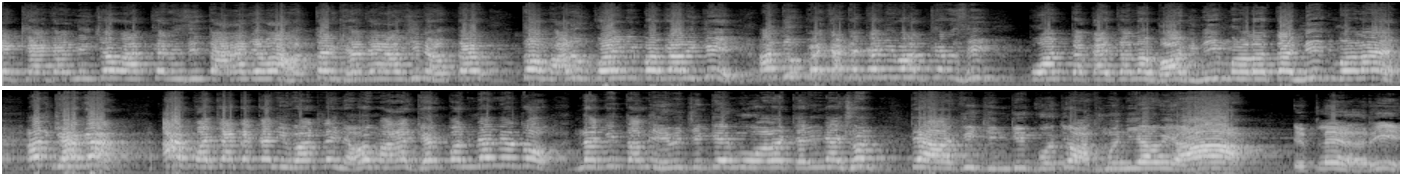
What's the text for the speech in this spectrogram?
એક ખેગરની જો વાત કરી છે? તારા જેવા 70 ખેગર આવશે ને 70 તો મારું કોઈ નહીં બગાડી કે આ તું 50% ની વાત કરે છે? 5% તને ભાગ નહીં મળે તો નહીં જ મળે. અને ખેગર આ 50% ની વાત લઈને હવે મારા ઘેર પગ ના મેતો નકી તને એવી જગ્યાએ હું કરી નાખ્યો ને તે આખી જિંદગી ગોજો હાથમાં નહીં આવી. હા. એટલે હરી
